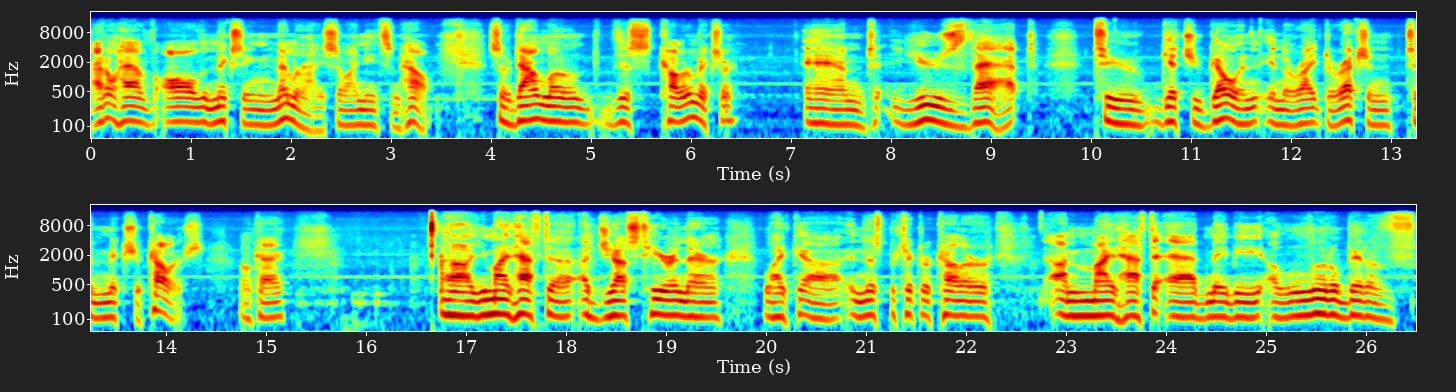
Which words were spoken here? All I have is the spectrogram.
I don't have all the mixing memorized so I need some help. So download this color mixer and use that to get you going in the right direction to mix your colors okay? Uh, you might have to adjust here and there like uh, in this particular color I might have to add maybe a little bit of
